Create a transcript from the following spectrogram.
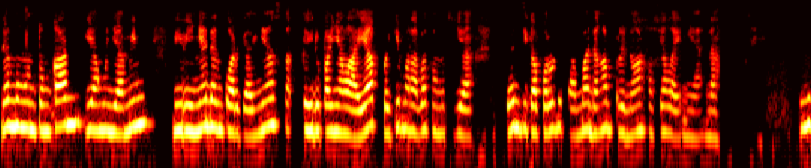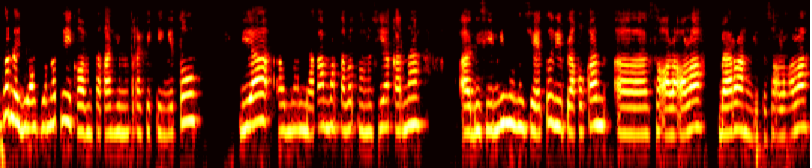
dan menguntungkan yang menjamin dirinya dan keluarganya kehidupan yang layak bagi martabat manusia dan jika perlu ditambah dengan perlindungan sosial lainnya. Nah, ini kan udah jelas banget nih kalau misalkan human trafficking itu dia uh, merendahkan martabat manusia karena uh, di sini manusia itu diperlakukan uh, seolah-olah barang gitu, seolah-olah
